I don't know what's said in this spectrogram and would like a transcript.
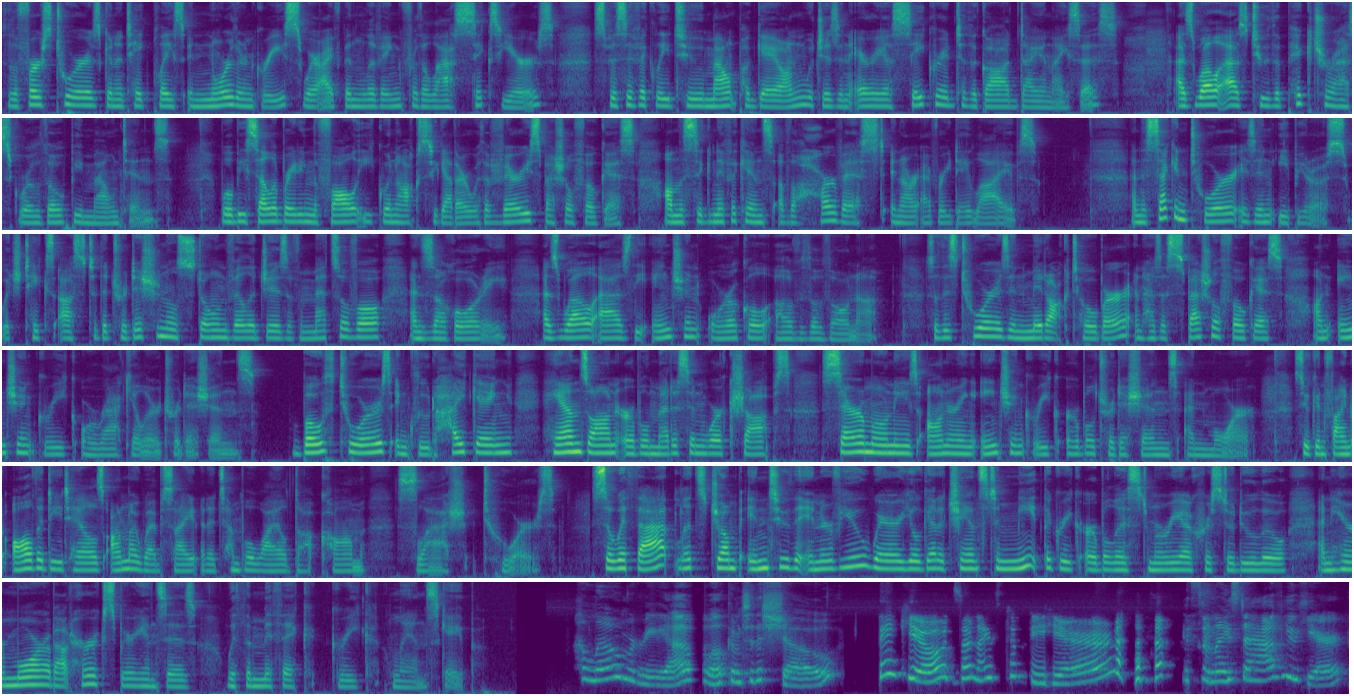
So, the first tour is going to take place in northern Greece, where I've been living for the last six years, specifically to Mount Pangaion, which is an area sacred to the god Dionysus, as well as to the picturesque Rhodope Mountains. We'll be celebrating the fall equinox together with a very special focus on the significance of the harvest in our everyday lives. And the second tour is in Epirus, which takes us to the traditional stone villages of Metsovo and Zagori, as well as the ancient oracle of Dodona. So, this tour is in mid October and has a special focus on ancient Greek oracular traditions. Both tours include hiking, hands on herbal medicine workshops, ceremonies honoring ancient Greek herbal traditions, and more. So you can find all the details on my website at atemplewild.com slash tours. So, with that, let's jump into the interview where you'll get a chance to meet the Greek herbalist Maria Christodoulou and hear more about her experiences with the mythic Greek landscape. Hello, Maria. Welcome to the show. Thank you. It's so nice to be here. it's so nice to have you here.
